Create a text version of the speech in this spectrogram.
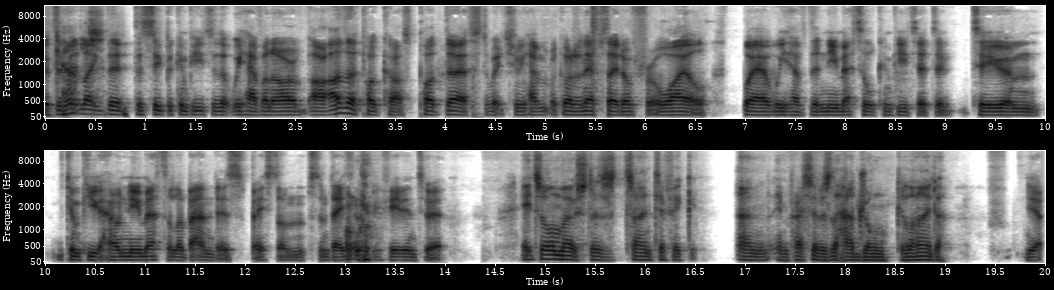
It's a bit like the, the supercomputer that we have on our, our other podcast, Pod Durst, which we haven't recorded an episode of for a while, where we have the nu metal computer to to um, compute how nu metal a band is based on some data that we feed into it. It's almost as scientific and impressive as the Hadron Collider. Yeah.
